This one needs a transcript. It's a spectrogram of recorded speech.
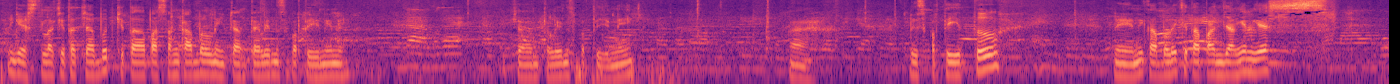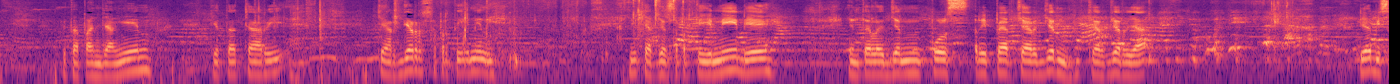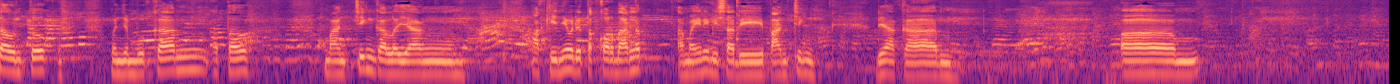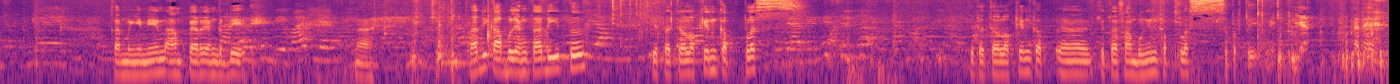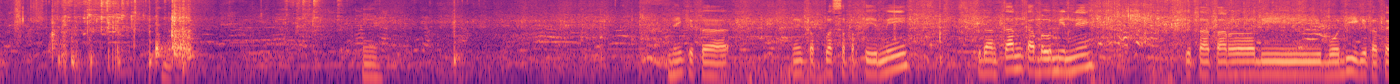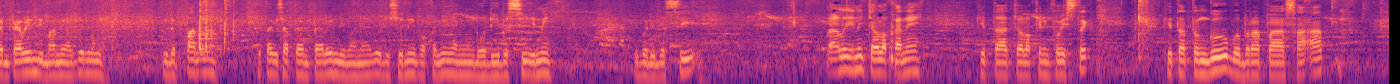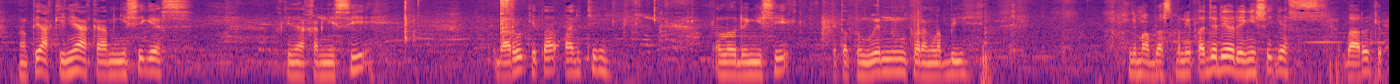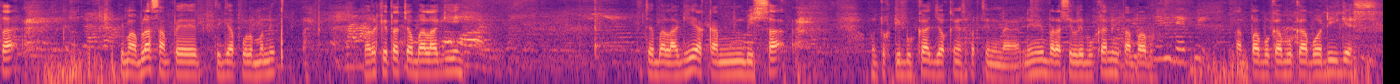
Nih guys setelah kita cabut kita pasang kabel nih cantelin seperti ini nih. Cantelin seperti ini. Nah jadi seperti itu. Nih ini kabelnya kita panjangin guys. Kita panjangin. Kita cari charger seperti ini nih. Ini charger seperti ini dia intelligent pulse repair charger charger ya dia bisa untuk menyembuhkan atau mancing kalau yang akinya udah tekor banget sama ini bisa dipancing. Dia akan um, akan menginin ampere yang gede. Nah tadi kabel yang tadi itu kita colokin ke plus. Kita colokin ke eh, kita sambungin ke plus seperti ini. Ya nih. Ini kita ini ke plus seperti ini. Sedangkan kabel minnya kita taruh di body kita tempelin di mana aja nih. Di depan kita bisa tempelin di mana aja. Di sini pokoknya yang body besi ini. Di body besi. Lalu ini colokannya. Kita colokin ke listrik. Kita tunggu beberapa saat. Nanti akinya akan ngisi guys. Akinya akan ngisi baru kita pancing. Kalau udah ngisi kita tungguin kurang lebih 15 menit aja dia udah ngisi guys. Baru kita 15 sampai 30 menit. Baru kita coba lagi. Coba lagi akan bisa untuk dibuka joknya seperti ini. Nah ini berhasil dibuka nih tanpa tanpa buka-buka body guys.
